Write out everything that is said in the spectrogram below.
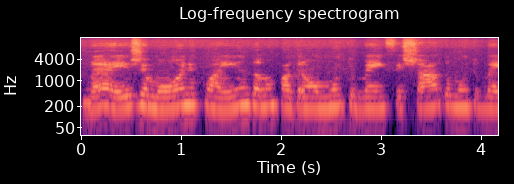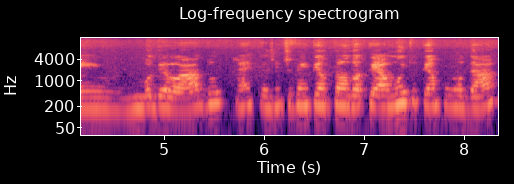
né, hegemônico ainda, num padrão muito bem fechado, muito bem modelado, né, que a gente vem tentando até há muito tempo mudar,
